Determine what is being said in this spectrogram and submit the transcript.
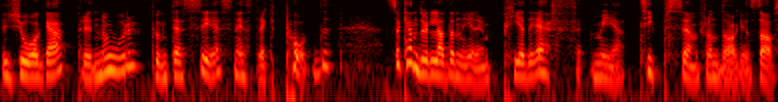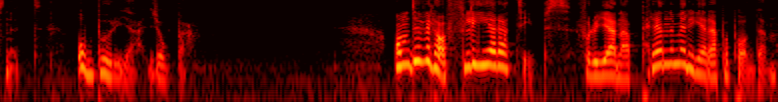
yogaprenor.se podd så kan du ladda ner en pdf med tipsen från dagens avsnitt och börja jobba. Om du vill ha flera tips får du gärna prenumerera på podden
